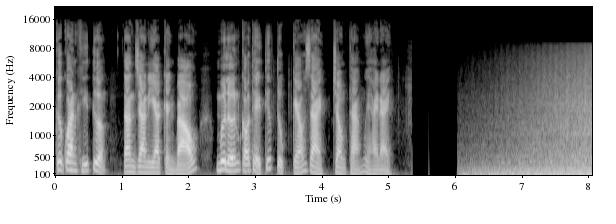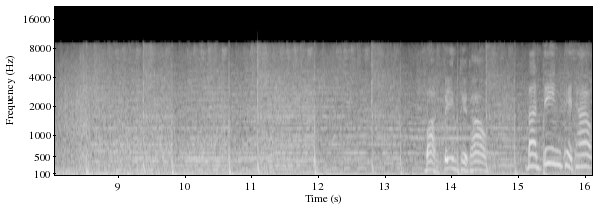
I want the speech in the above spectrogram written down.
Cơ quan khí tượng Tanzania cảnh báo mưa lớn có thể tiếp tục kéo dài trong tháng 12 này. Bản tin thể thao. Bản tin thể thao.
